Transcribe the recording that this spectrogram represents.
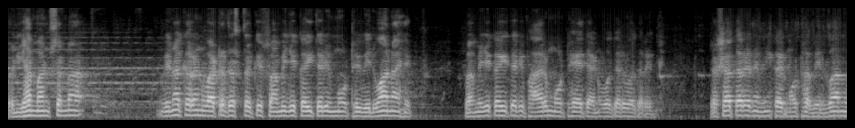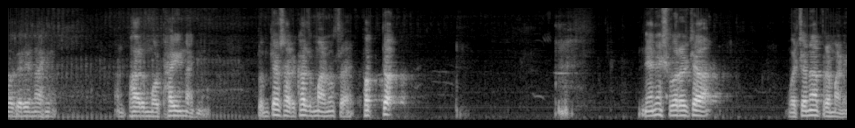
पण ह्या माणसांना विनाकारण वाटत असतं की स्वामीजी काहीतरी मोठे विद्वान आहेत. स्वामीजी काहीतरी फार मोठे आहेत आणि वगैरे वगैरे. तशा तऱ्हेने मी काही मोठा विद्वान वगैरे नाही आणि फार मोठाही नाही. तुमच्यासारखाच माणूस आहे. फक्त ज्ञानेश्वराच्या वचनाप्रमाणे.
